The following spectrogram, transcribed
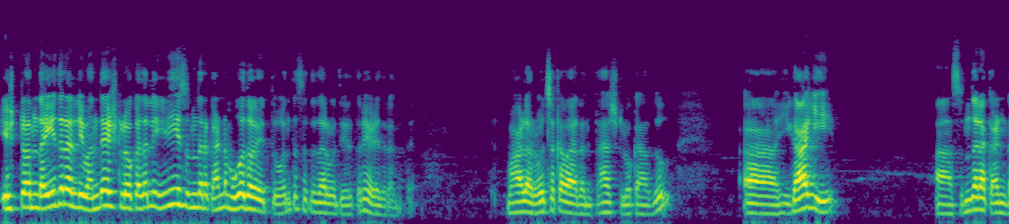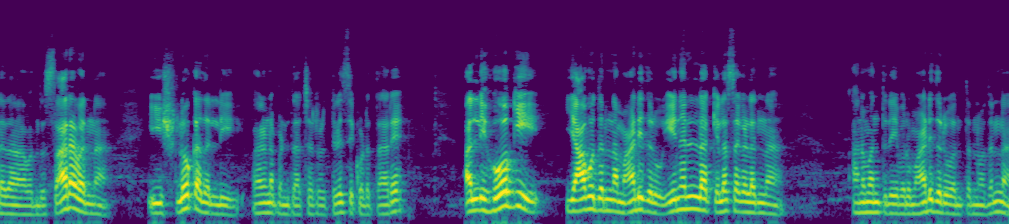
ಇಷ್ಟೊಂದು ಐದರಲ್ಲಿ ಒಂದೇ ಶ್ಲೋಕದಲ್ಲಿ ಇಡೀ ಸುಂದರಕಾಂಡ ಮುಗಿದೋಯಿತು ಅಂತ ಸತ್ಯಧರ್ಮ ತೀರ್ಥರು ಹೇಳಿದ್ರಂತೆ. ಬಹಳ ರೋಚಕವಾದಂತಹ ಶ್ಲೋಕ ಅದು. ಹೀಗಾಗಿ ಆ ಸುಂದರಕಾಂಡದ ಒಂದು ಸಾರವನ್ನು ಈ ಶ್ಲೋಕದಲ್ಲಿ ನಾರಾಯಣ ಪಂಡಿತಾಚಾರ್ಯರು ತಿಳಿಸಿಕೊಡುತ್ತಾರೆ. ಅಲ್ಲಿ ಹೋಗಿ ಯಾವುದನ್ನು ಮಾಡಿದರು, ಏನೆಲ್ಲ ಕೆಲಸಗಳನ್ನು ಹನುಮಂತ ದೇವರು ಮಾಡಿದರು ಅಂತನ್ನೋದನ್ನು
